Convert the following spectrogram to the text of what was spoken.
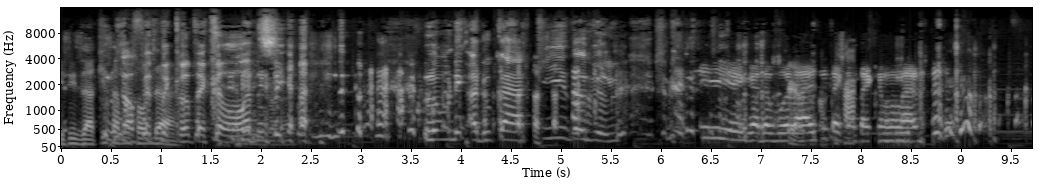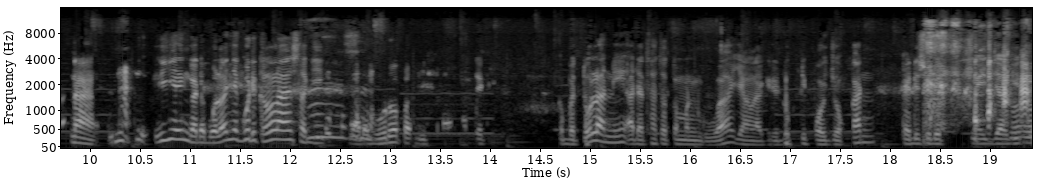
isi Zaki sama Soda. tekel-tekelan sih Lu mending adu kaki gak lu Iya, nggak ada bola aja tackle-tacklean. Nah, itu, iya nggak ada bolanya. Gue di kelas lagi nggak ada guru apa di Kebetulan nih ada satu temen gua yang lagi duduk di pojokan kayak di sudut meja gitu.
